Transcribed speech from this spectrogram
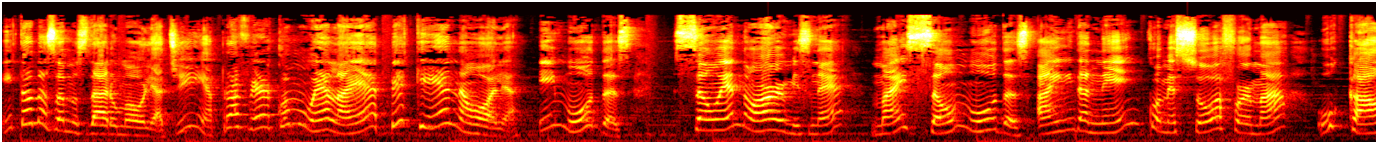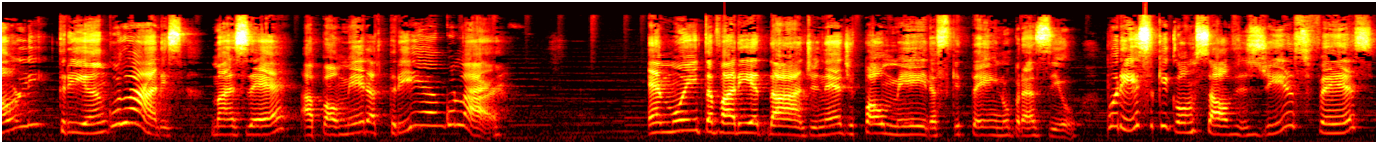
Então nós vamos dar uma olhadinha para ver como ela é pequena, olha. Em mudas são enormes, né? Mas são mudas, ainda nem começou a formar o caule triangulares, mas é a palmeira triangular. É muita variedade, né, de palmeiras que tem no Brasil. Por isso que Gonçalves Dias fez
